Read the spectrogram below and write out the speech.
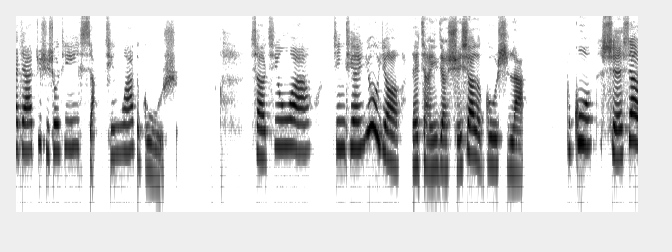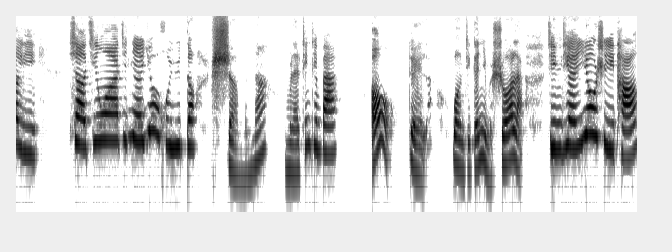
大家继续收听小青蛙的故事。小青蛙今天又要来讲一讲学校的故事啦。不过学校里，小青蛙今天又会遇到什么呢？我们来听听吧。哦，对了，忘记跟你们说了，今天又是一堂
